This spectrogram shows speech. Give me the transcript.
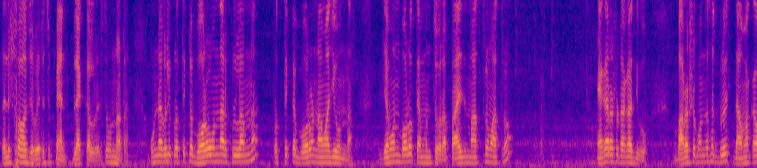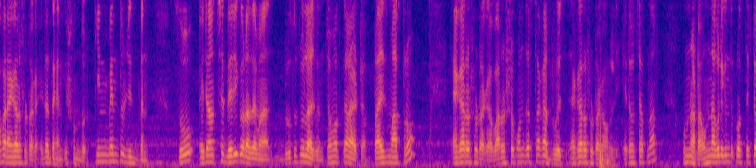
তাহলে সহজ হবে, এটা হচ্ছে প্যান্ট ব্ল্যাক কালার এটা হচ্ছে ওন্নাটা। ওন্নাগুলি প্রত্যেকটা বড় ওন্না আর খুললাম না, প্রত্যেকটা বড় নামাজি ওন্না। যেমন বড় তেমন চোরা প্রাইস মাত্র মাত্র এগারোশো টাকা দিব। বারোশো পঞ্চাশের ড্রেস দামা কাভার এগারোশো টাকা। এটা দেখেন কি সুন্দর। কিনবেন তো জিতবেন। সো এটা হচ্ছে দেরি করা যাবে না। দ্রুত চলে আসবেন। চমৎকার একটা প্রাইস মাত্র এগারোশো টাকা, বারোশো পঞ্চাশ টাকা ড্রেস, এগারোশো টাকা অনলি এটা হচ্ছে আপনার উন্নাটা উন্নাগুলি কিন্তু প্রত্যেকটা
